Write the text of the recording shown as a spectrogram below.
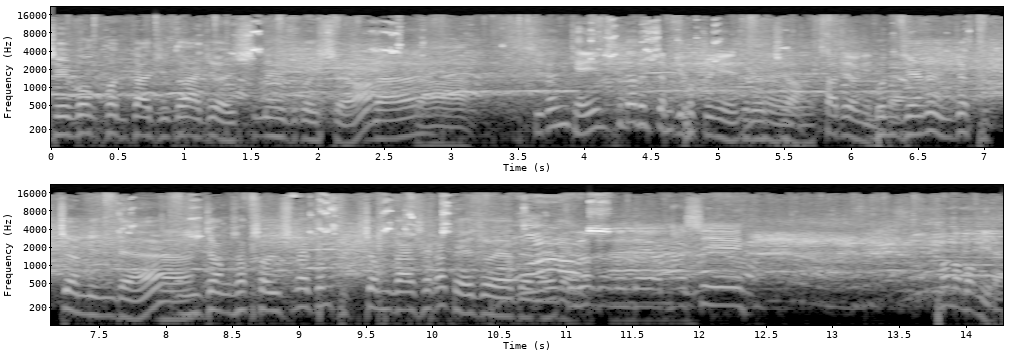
제공권까지도 아주 열심히 해주고 있어요. 네. 자, 실은 개인 최다 득점 기록 중인 그렇죠. 네, 차재영입니다. 문제는 이제 득점인데 네. 이정석 선수가 좀 득점 가세가 돼줘야 되는데 찔러줬는데요. 다시 턴오버입니다.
